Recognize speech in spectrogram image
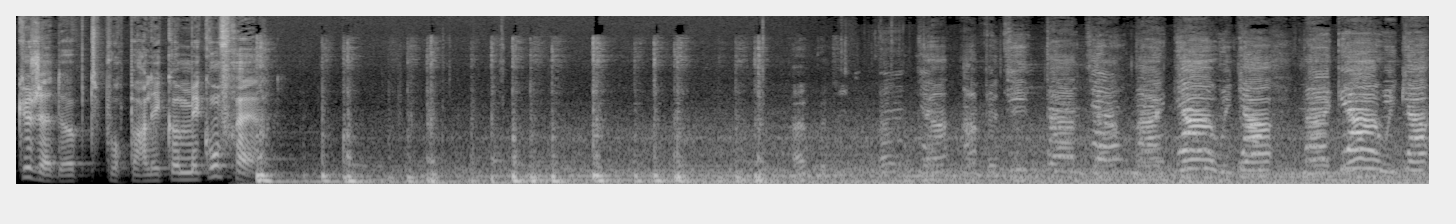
que j'adopte pour parler comme mes confrères. Un petit indien, Nagawika, Nagawika,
